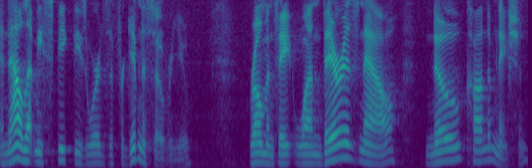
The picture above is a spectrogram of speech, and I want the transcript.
And now let me speak these words of forgiveness over you. Romans 8 1. There is now no condemnation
